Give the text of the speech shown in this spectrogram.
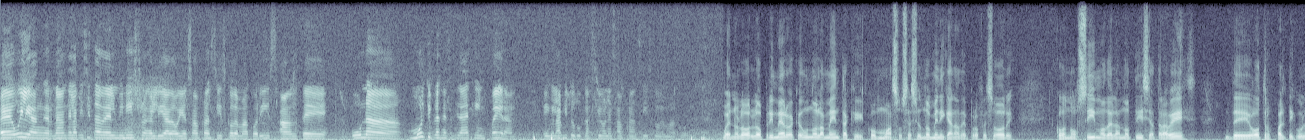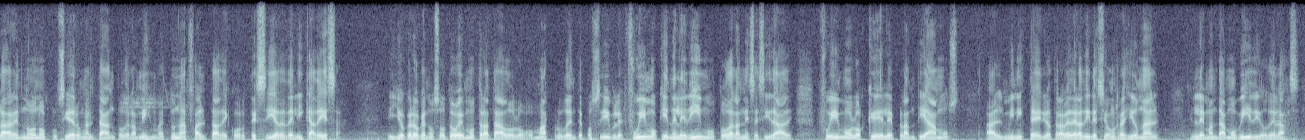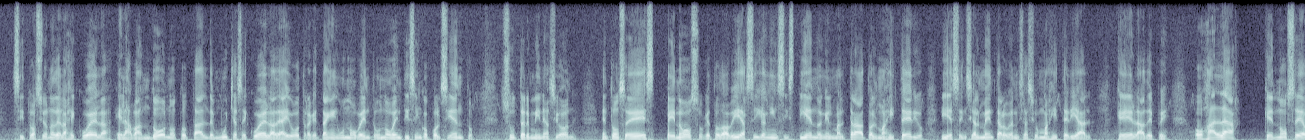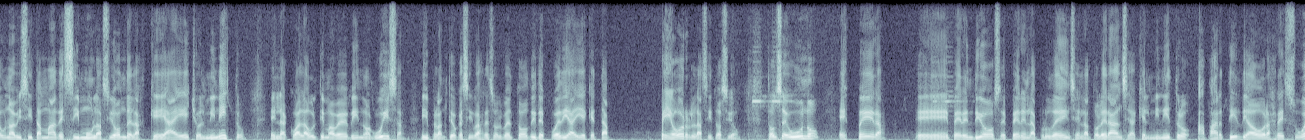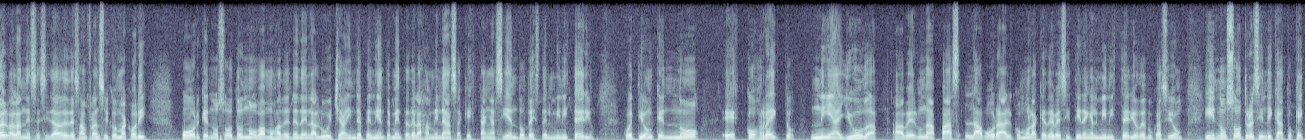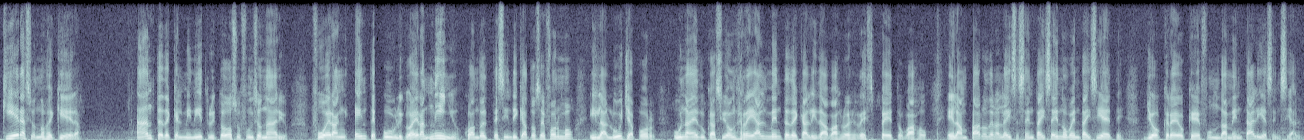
Eh, William Hernández, la visita del ministro en el día de hoy en San Francisco de Macorís ante una múltiples necesidades que imperan en el ámbito de educación en San Francisco de Macorís. Bueno, lo, primero es que uno lamenta que como Asociación Dominicana de Profesores conocimos de la noticia a través de otros particulares, no nos pusieron al tanto de la misma. Es una falta de cortesía, de delicadeza. Y yo creo que nosotros hemos tratado lo más prudente posible. Fuimos quienes le dimos todas las necesidades. Fuimos los que le planteamos al ministerio a través de la dirección regional. Le mandamos vídeos de las situaciones de las escuelas, el abandono total de muchas escuelas, de hay otras que están en un 90, un 95% sus terminaciones. Entonces es penoso que todavía sigan insistiendo en el maltrato al magisterio y esencialmente a la organización magisterial que es la ADP. Ojalá que no sea una visita más de simulación de las que ha hecho el ministro, en la cual la última vez vino a Guisa y planteó que se iba a resolver todo y después de ahí es que está peor la situación. Entonces uno espera, eh, espera en Dios, espera en la prudencia, en la tolerancia, que el ministro a partir de ahora resuelva las necesidades de San Francisco de Macorís, porque nosotros no vamos a detener la lucha independientemente de las amenazas que están haciendo desde el ministerio, cuestión que no es correcto ni ayuda haber una paz laboral como la que debe existir en el Ministerio de Educación y nosotros el sindicato que quiera o no se quiera, antes de que el ministro y todos sus funcionarios fueran entes públicos, eran niños cuando este sindicato se formó y la lucha por una educación realmente de calidad, bajo el respeto, bajo el amparo de la ley 6697, yo creo que es fundamental y esencial.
